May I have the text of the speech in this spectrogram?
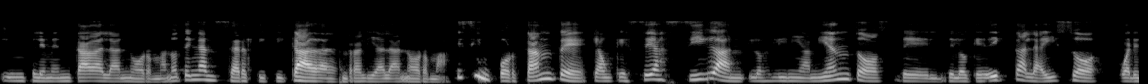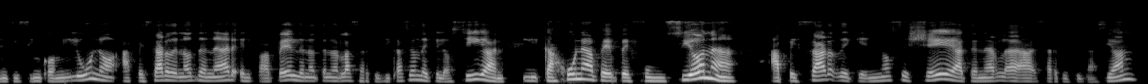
implementada la norma, no tengan certificada en realidad la norma, es importante que aunque sea sigan los lineamientos de, de lo que dicta la ISO 45001, a pesar de no tener el papel, de no tener la certificación, de que lo sigan. Y Cajuna Pepe funciona a pesar de que no se llegue a tener la certificación.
